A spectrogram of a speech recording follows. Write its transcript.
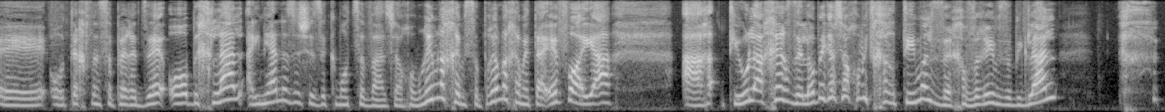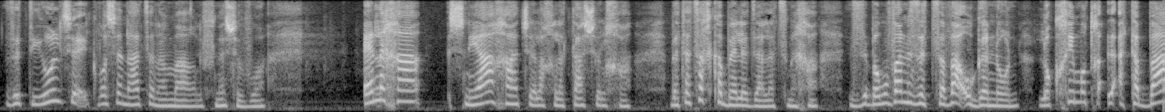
אה, או תכף נספר את זה, או בכלל העניין הזה שזה כמו צבא, אז שאנחנו אומרים לכם, מספרים לכם את האיפה היה הטיול האחר, זה לא בגלל שאנחנו מתחרטים על זה, חברים, זה בגלל, זה טיול שכמו שנאצן אמר לפני שבוע, אין לך שנייה אחת של החלטה שלך, ואתה צריך לקבל את זה על עצמך. זה במובן הזה צבא או גנון. לוקחים אותך, אתה בא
